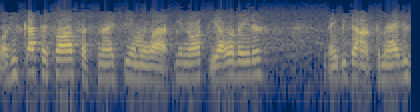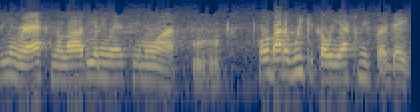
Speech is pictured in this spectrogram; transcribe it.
Well, he's got this office, and I see him a lot. You know, at the elevator, maybe down at the magazine rack in the lobby. Anyway, I see him a lot. Mm-hmm. Well, about a week ago, he asked me for a date.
